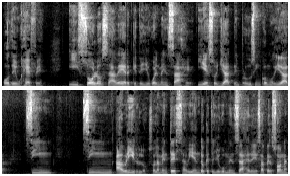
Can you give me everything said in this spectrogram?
o de un jefe, y solo saber que te llegó el mensaje y eso ya te produce incomodidad sin, sin abrirlo, solamente sabiendo que te llegó un mensaje de esa persona,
